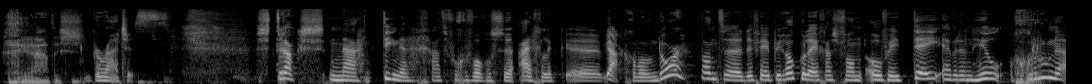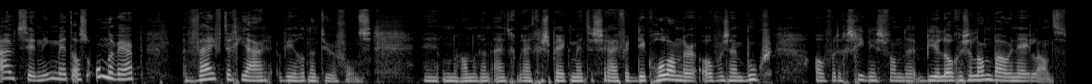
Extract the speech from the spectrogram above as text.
gratis. Gratis. Straks na tienen gaat Vroege Vogels uh, eigenlijk uh, ja, gewoon door. Want uh, de VPRO-collega's van OVT hebben een heel groene uitzending... met als onderwerp 50 jaar Wereld Natuurfonds. onder andere een uitgebreid gesprek met de schrijver Dick Hollander... over zijn boek over de geschiedenis van de biologische landbouw in Nederland.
